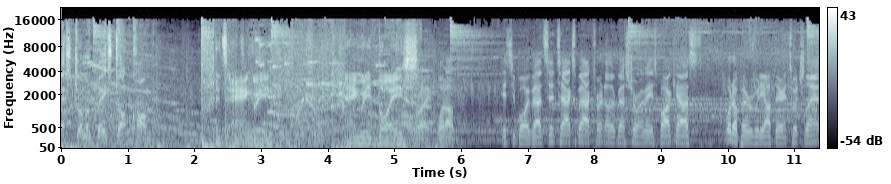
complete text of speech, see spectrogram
BestDrumAndBass.com. It's angry. Angry boys. All right, what up? It's your boy Bad Syntax back for another Best Drum and Bass podcast. What up, everybody out there in Twitch land?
